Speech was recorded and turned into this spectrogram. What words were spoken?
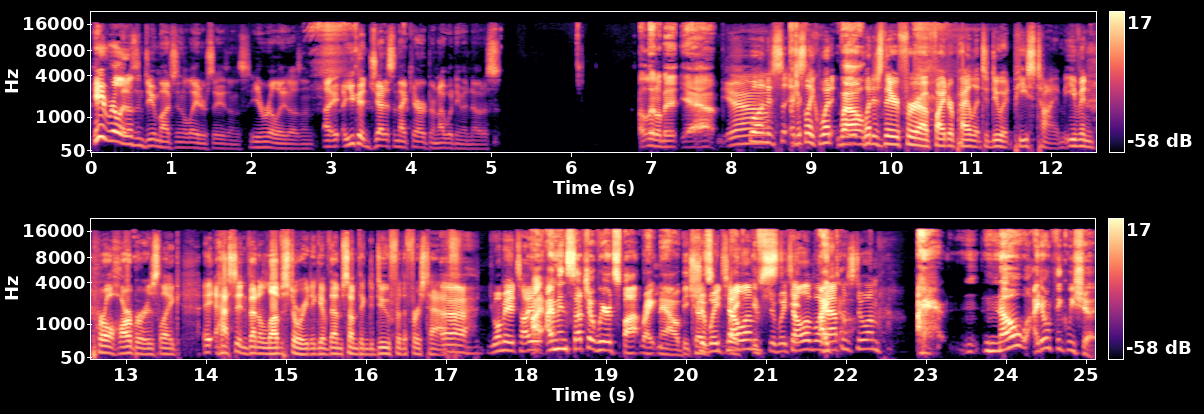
He really doesn't do much in the later seasons. He really doesn't. I, you could jettison that character and I wouldn't even notice. A little bit, yeah. Yeah. Well, and it's it's like what Well- what is there for a fighter pilot to do at peacetime? Even Pearl Harbor is like it has to invent a love story to give them something to do for the first half. Uh, you want me to tell you? I, I'm in such a weird spot right now because Should we tell like, him? if- Should we tell him what I- happens to him? I, no, I don't think we should.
